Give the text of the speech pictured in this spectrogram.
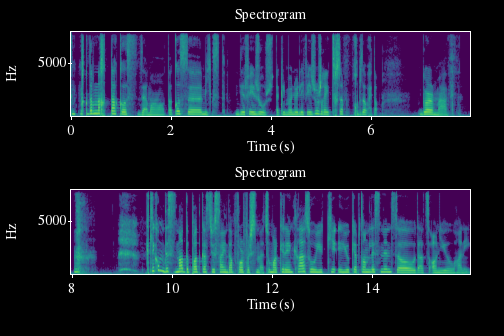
كنت نقدر ناخد تاكوس زعما تاكوس mixte ندير فيه جوج. داك المنيو اللي فيه جوج غيتخشف في خبزة وحدة. Girl math. قلت لكم this is not the podcast you signed up for فاش سمعتو marketing class و you, you kept on listening so that's on you honey.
